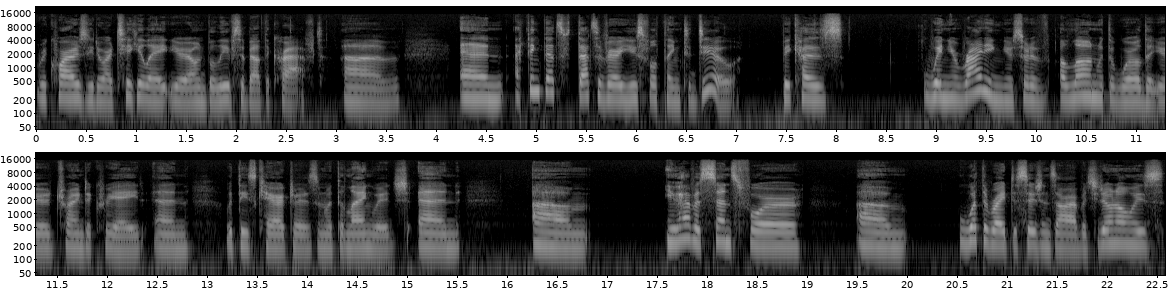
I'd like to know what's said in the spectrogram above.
requires you to articulate your own beliefs about the craft, um, and I think that's that's a very useful thing to do because when you're writing, you're sort of alone with the world that you're trying to create and with these characters and with the language, and um, you have a sense for um, what the right decisions are, but you don't always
